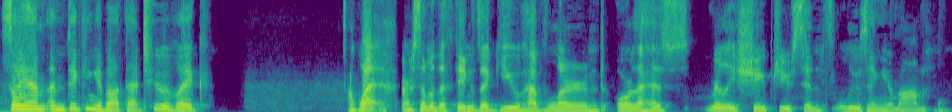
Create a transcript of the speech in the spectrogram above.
So yeah I'm, I'm thinking about that too of like what are some of the things like you have learned or that has really shaped you since losing your mom?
